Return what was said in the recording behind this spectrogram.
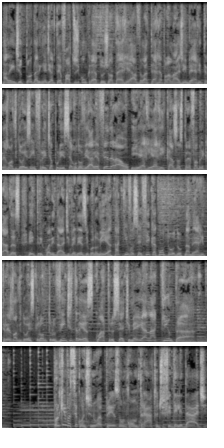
além de toda a linha de artefatos de concreto. JR Ávila, terraplanagem BR 392 em frente à Polícia Rodoviária Federal. E RR Casas Pré-Fabricadas. Entre qualidade, beleza e economia, aqui você fica com tudo. Na BR 392, quilômetro 23, 476 na Quinta. Por que você continua preso a um contrato de fidelidade?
